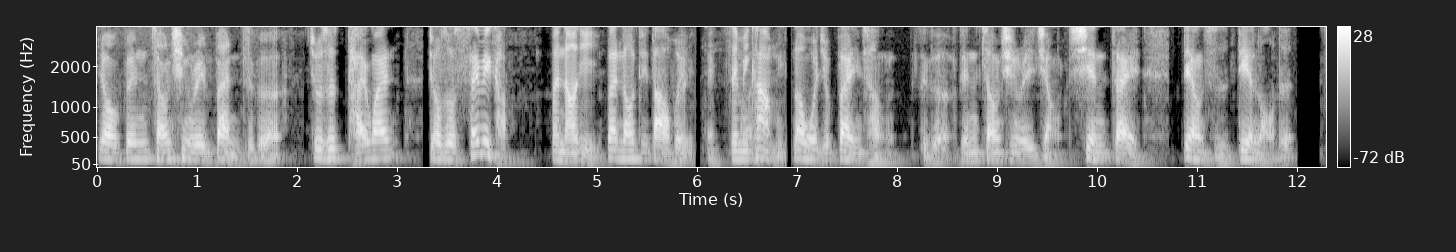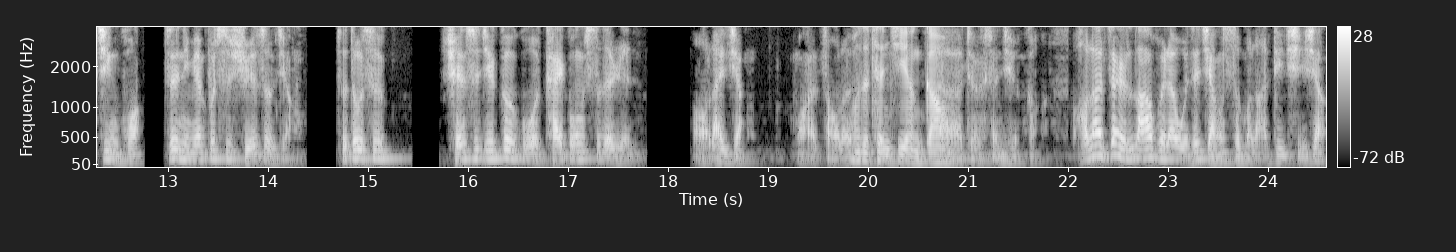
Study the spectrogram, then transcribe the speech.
要跟张庆瑞办这个，就是台湾叫做 Semicon 半导体半导体大会。对，对，Semicon，那我就办一场。这个跟张庆瑞讲现在量子电脑的近况，这里面不是学者讲，这都是全世界各国开公司的人哦来讲，哇，找了，我的成绩很高啊，对成绩很高。好了，再拉回来，我在讲什么了？第七项，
